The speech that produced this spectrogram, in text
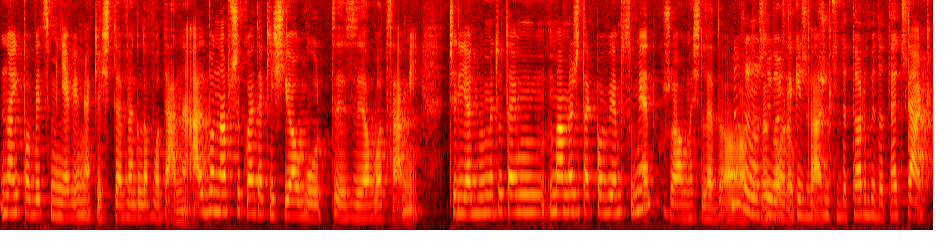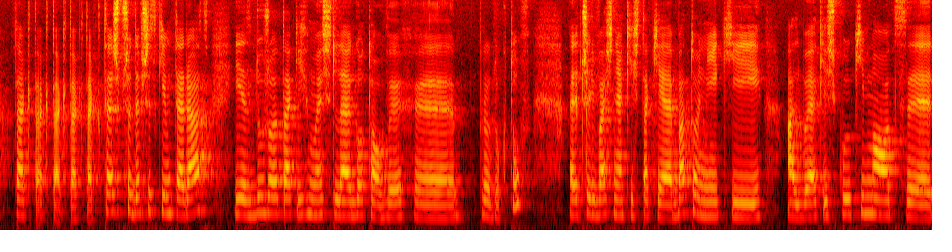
no i powiedzmy, nie wiem, jakieś te węglowodany, albo na przykład jakiś jogurt z owocami. Czyli jakby my tutaj mamy, że tak powiem, w sumie dużo, myślę, do, Dużo do możliwości takie, żeby tak. wrzucić do torby, do teczki. Tak, tak, tak, tak, tak, tak. Też przede wszystkim teraz jest dużo takich, myślę, gotowych e, produktów, e, czyli właśnie jakieś takie batoniki albo jakieś kulki mocy.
